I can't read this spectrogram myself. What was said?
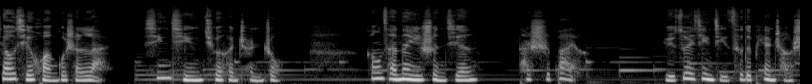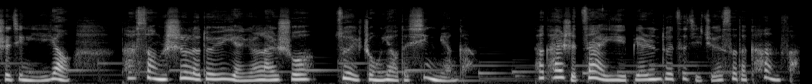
萧琪缓过神来，心情却很沉重。刚才那一瞬间，他失败了，与最近几次的片场试镜一样，他丧失了对于演员来说最重要的信念感。他开始在意别人对自己角色的看法，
